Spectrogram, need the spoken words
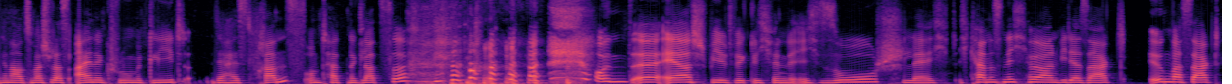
Genau, zum Beispiel das eine Crewmitglied, der heißt Franz und hat eine Glatze. und äh, er spielt wirklich, finde ich, so schlecht. Ich kann es nicht hören, wie der sagt, irgendwas sagt,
